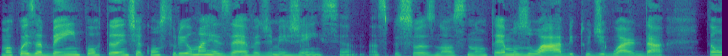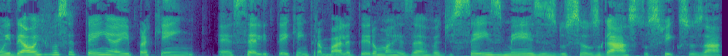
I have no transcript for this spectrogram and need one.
Uma coisa bem importante é construir uma reserva de emergência. As pessoas, nós não temos o hábito de guardar. Então, o ideal é que você tenha aí, para quem é CLT, quem trabalha, ter uma reserva de seis meses dos seus gastos fixos. Ah,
